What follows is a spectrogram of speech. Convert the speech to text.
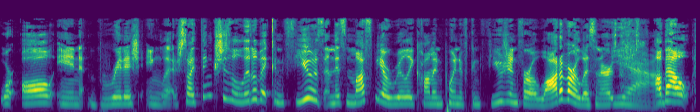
were all in British English. So I think she's a little bit confused, and this must be a really common point of confusion for a lot of our listeners Yeah. about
